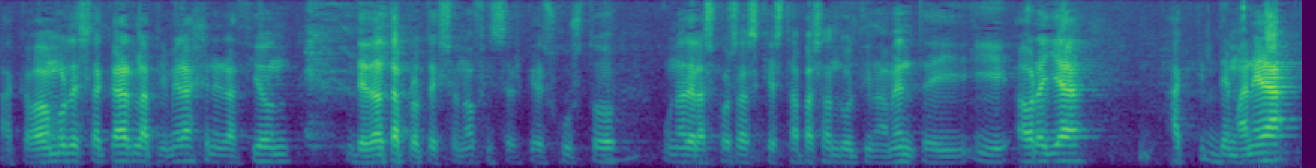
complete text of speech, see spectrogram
acabamos de sacar la primera generación de Data Protection Officer, que es justo una de las cosas que está pasando últimamente. Y, ahora ya de manera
